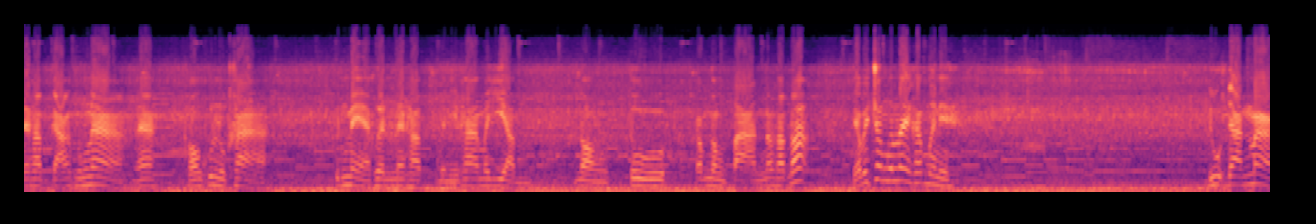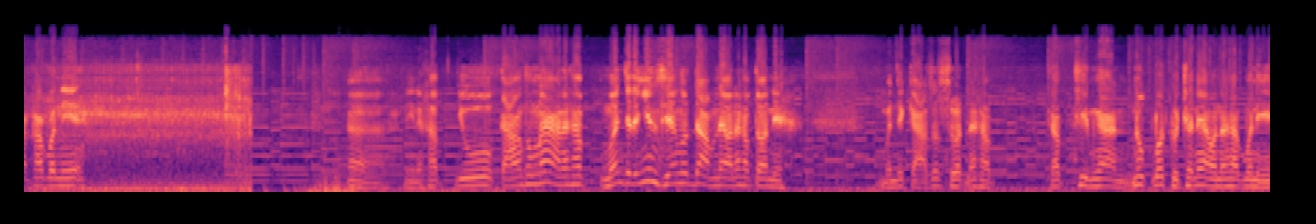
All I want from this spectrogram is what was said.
นะครับ กลางทุ่งหน้านะของคุณลูกค้า คุณแม่เพิ่นนะครับมื่อนี้พามาเยี่ยมน้องตูกับน้องปานนะครับเนาะเดี๋ยวไปชมกันเลยครับมือนี้ดุดันมากครับวันนี้อ่านี่นะครับ อยู่กลางทุ่งนานะครับ เหมือนจะได้ยินเสียงรถดำแล้วนะครับ ตอนนี้บรรยากาศสดๆนะครับครับทีมงานนุกรถขุดชาแนลนะครับวันนี้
